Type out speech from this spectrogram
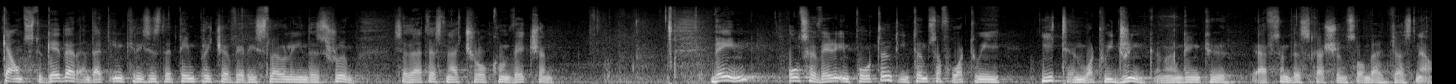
counts together, and that increases the temperature very slowly in this room. So that is natural convection. Then, also very important in terms of what we eat and what we drink, and I'm going to have some discussions on that just now.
